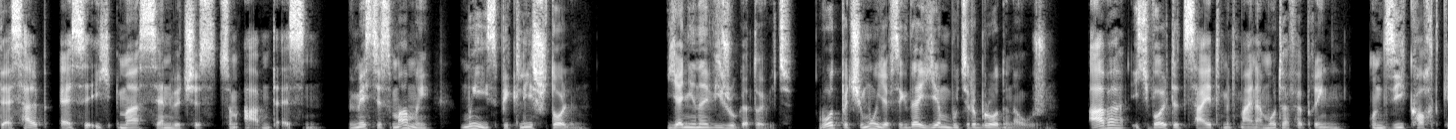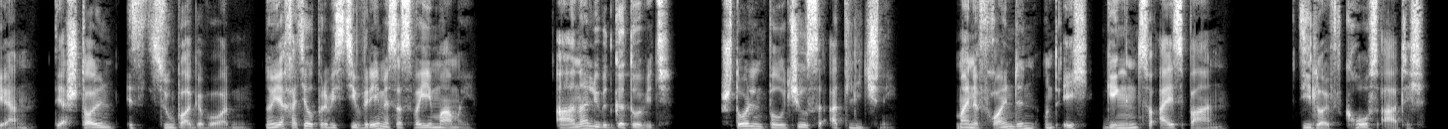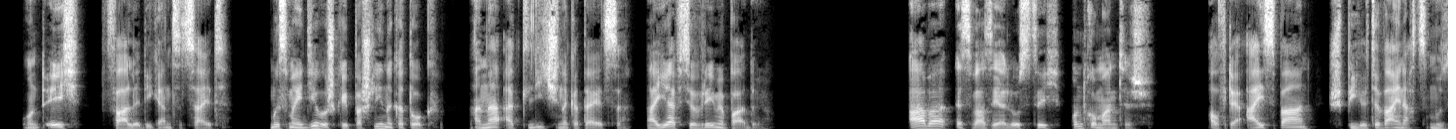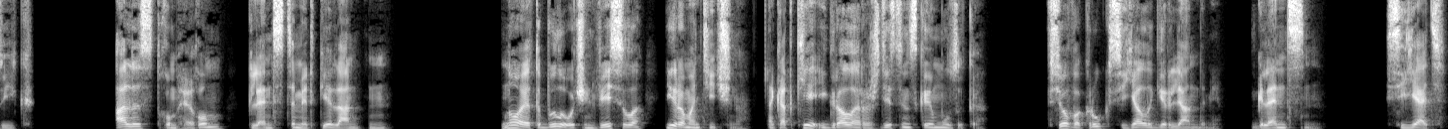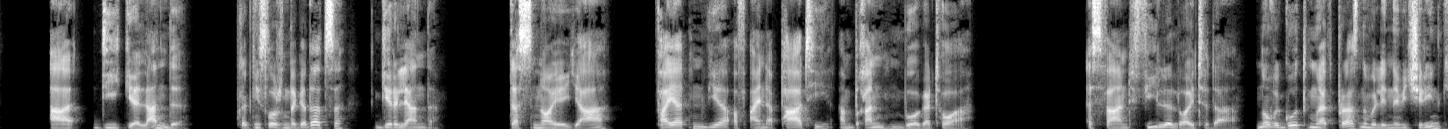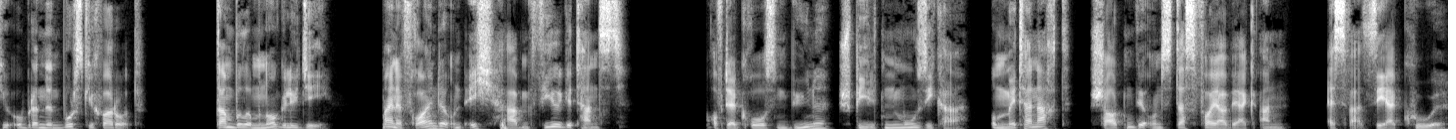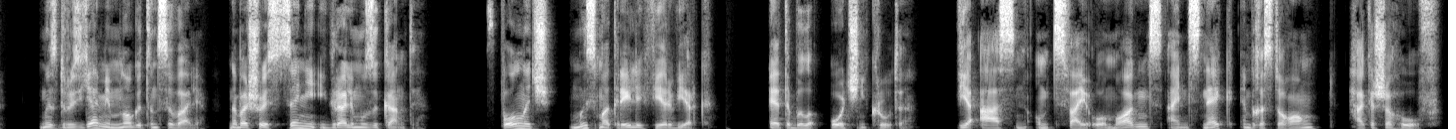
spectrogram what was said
Deshalb esse ich immer Sandwiches zum Abendessen. Вместе с мамой мы испекли штолен. Я ненавижу готовить. Вот почему я всегда ем бутерброды на ужин. Aber ich wollte Zeit mit meiner Mutter verbringen. Und sie kocht gern. Der Stollen ist super geworden. Но я хотел провести время со своей мамой. А она любит готовить. Stollen получился отличный. Meine Freundin und ich gingen zur Eisbahn. Sie läuft großartig. Und ich falle die ganze Zeit. Мы с моей девушкой пошли на каток. Она отлично катается, а я все время падаю. Aber es war sehr lustig und romantisch. Auf der Eisbahn spielte Weihnachtsmusik. Alles drumherum glänzte mit Girlanden. Но это было очень весело и романтично. На катке играла рождественская музыка. Все вокруг сияло гирляндами. Glänzen. Сиять. А die Girlande, как несложно догадаться, гирлянда. Das neue Jahr feierten wir auf einer Party am Brandenburger Tor. Es waren viele Leute da. Новый год мы отпраздновали на вечеринке у Бранденбургских ворот. Там было много людей. Meine Freunde und ich haben viel getanzt. Auf der großen Bühne spielten Musiker. Um Mitternacht schauten wir uns das Feuerwerk an. Es war sehr cool. Мы с друзьями много танцевали. На большой сцене играли музыканты. В полночь мы смотрели фейерверк. Это было очень круто. Wir aßen um 2 Uhr morgens einen Snack im Restaurant Hackescher Hof.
